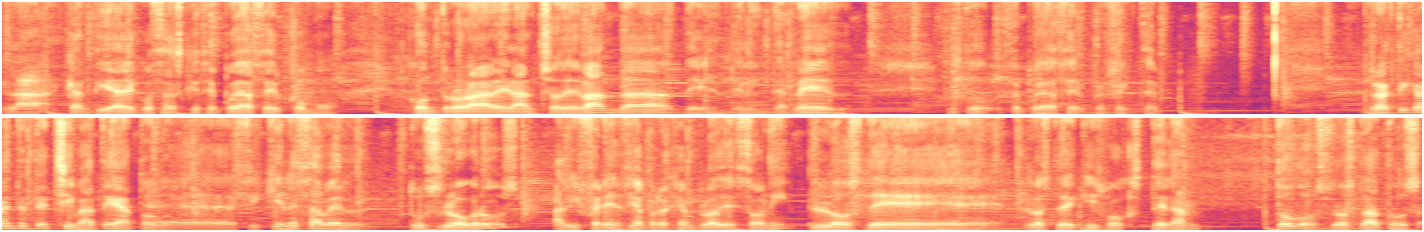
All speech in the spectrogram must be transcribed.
la cantidad de cosas que se puede hacer como controlar el ancho de banda del internet, esto se puede hacer perfecto. Prácticamente te chivatea todo. Eh, si quieres saber tus logros, a diferencia, por ejemplo, de Sony, los de los de Xbox te dan todos los datos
